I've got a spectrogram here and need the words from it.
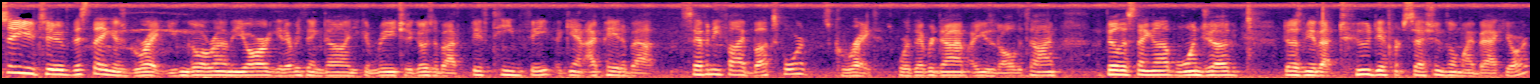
See YouTube, this thing is great. You can go around the yard, get everything done. You can reach, it goes about 15 feet. Again, I paid about 75 bucks for it. It's great. It's worth every dime. I use it all the time. I fill this thing up, one jug does me about two different sessions on my backyard.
